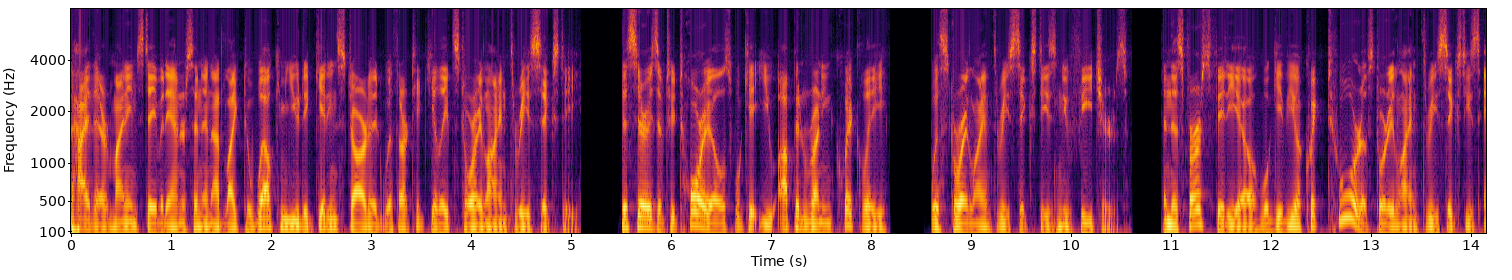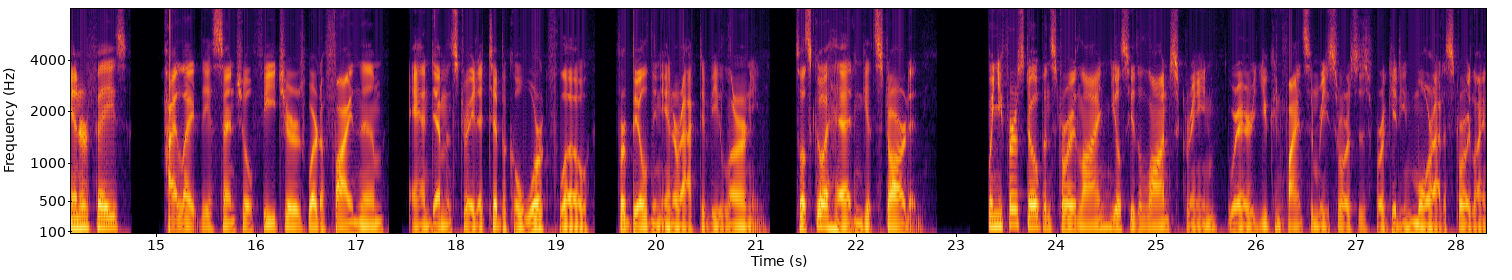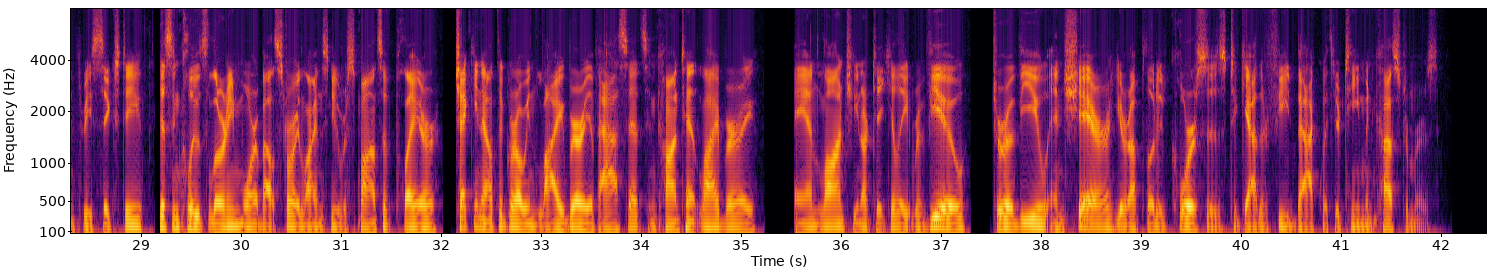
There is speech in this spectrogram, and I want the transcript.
Hi there, my name is David Anderson, and I'd like to welcome you to Getting Started with Articulate Storyline 360. This series of tutorials will get you up and running quickly with Storyline 360's new features. In this first video, we'll give you a quick tour of Storyline 360's interface, highlight the essential features, where to find them, and demonstrate a typical workflow for building interactive e-learning. So let's go ahead and get started. When you first open Storyline, you'll see the launch screen where you can find some resources for getting more out of Storyline 360. This includes learning more about Storyline's new responsive player, checking out the growing library of assets and content library, and launching Articulate Review to review and share your uploaded courses to gather feedback with your team and customers.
